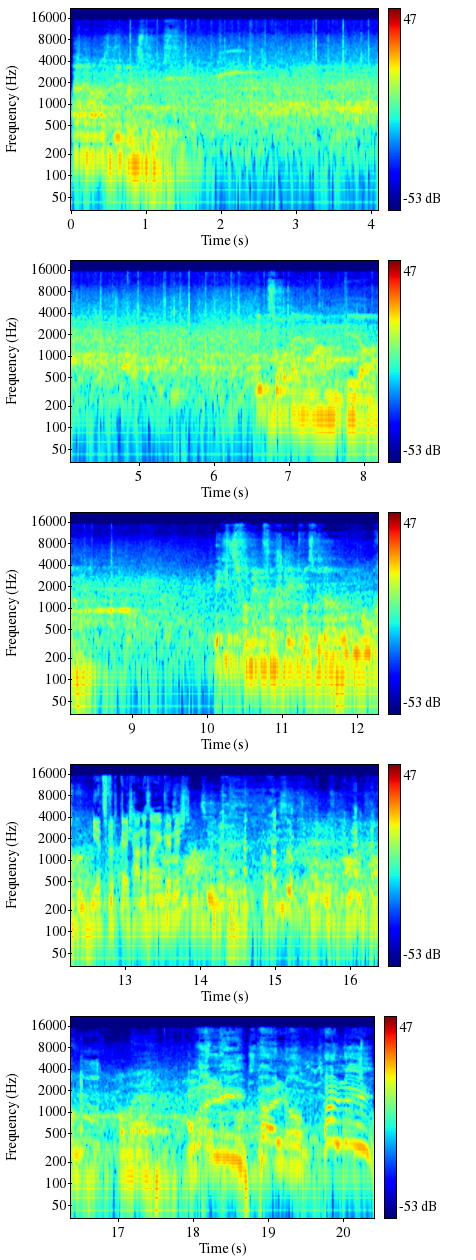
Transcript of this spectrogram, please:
Ein meines Ebenso ein Mann, der nichts von dem versteht, was wir da herum machen. Jetzt wird gleich Hannes angekündigt. Halli, hallo, Halli,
